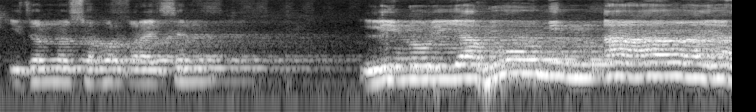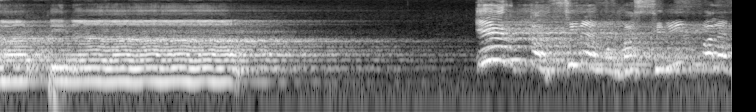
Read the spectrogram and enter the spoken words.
কি জন্য সফর করাইছেন? লিনুরিয়াহু মিন আয়াতিনা। বলেন,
